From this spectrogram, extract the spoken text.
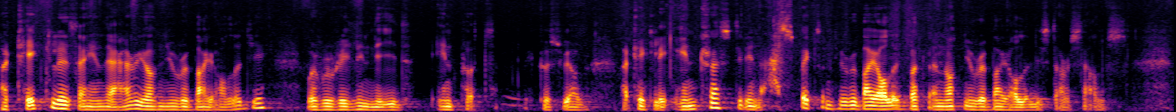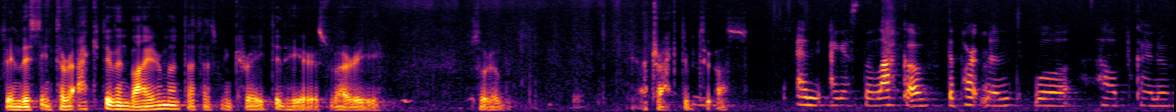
particularly say in the area of neurobiology where we really need input because we are particularly interested in aspects of neurobiology, but we're not neurobiologists ourselves. So in this interactive environment that has been created here is very sort of attractive to us. And I guess the lack of department will help kind of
